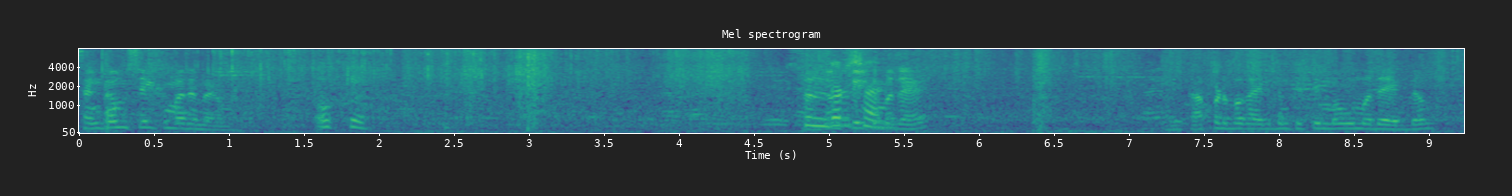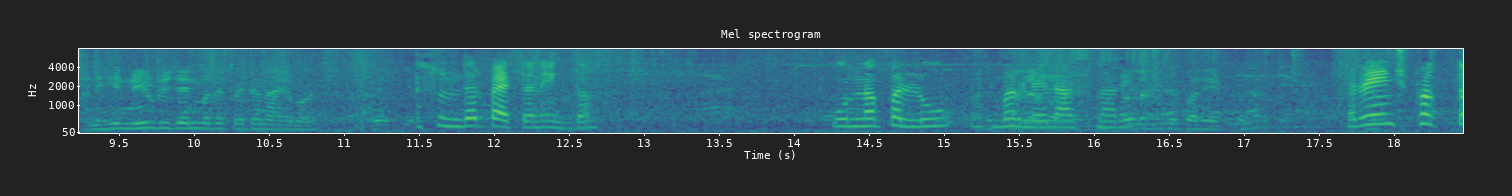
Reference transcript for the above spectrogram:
संगम सिल्कमध्ये मॅडम ओके. सुंदर आहे. कापड बघा एकदम किती मऊ मध्ये एकदम. आणि ही न्यू डिझाईन मध्ये पॅटर्न आहे बघा. सुंदर पॅटर्न एकदम. पूर्ण पल्लू भरलेला असणार आहे. आहे रेंज फक्त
